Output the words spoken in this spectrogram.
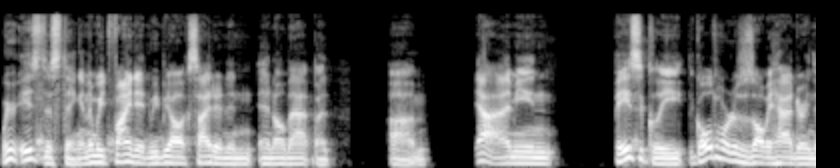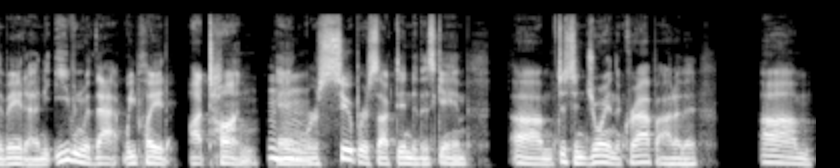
where is this thing?" And then we'd find it and we'd be all excited and and all that, but um yeah, I mean, basically the gold hoarders is all we had during the beta and even with that, we played a ton mm-hmm. and we're super sucked into this game. Um just enjoying the crap out of it. Um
